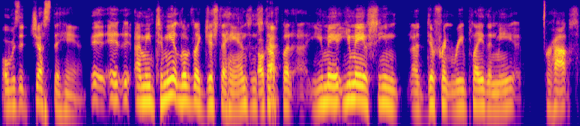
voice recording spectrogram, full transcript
or was it just the hand? It, it, I mean, to me, it looked like just the hands and Okay. stuff. But uh, you may you may have seen a different replay than me, perhaps.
